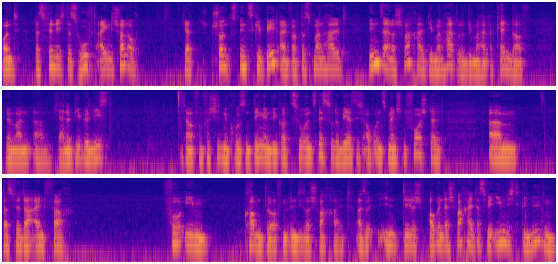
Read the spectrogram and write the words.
Und das finde ich, das ruft eigentlich schon auch ja, schon ins Gebet einfach, dass man halt in seiner Schwachheit, die man hat oder die man halt erkennen darf, wenn man ähm, ja eine Bibel liest, ich sag mal, von verschiedenen großen Dingen, wie Gott zu uns ist oder wie er sich auch uns Menschen vorstellt, ähm, dass wir da einfach vor ihm kommen dürfen in dieser Schwachheit. Also in dieser, auch in der Schwachheit, dass wir ihm nicht genügen.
